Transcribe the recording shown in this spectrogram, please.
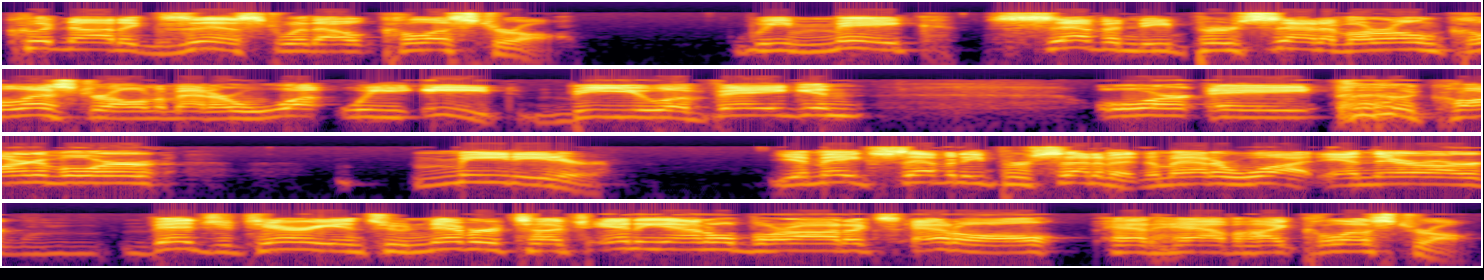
could not exist without cholesterol. We make 70% of our own cholesterol no matter what we eat. Be you a vegan or a carnivore meat eater. You make 70% of it no matter what. And there are vegetarians who never touch any animal products at all that have high cholesterol.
